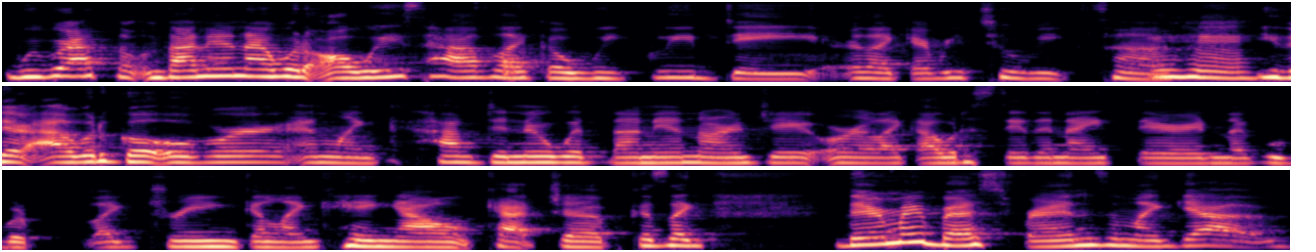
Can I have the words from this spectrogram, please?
we were at the Dania and I would always have like a weekly date or like every two weeks, huh? Mhm. Either I would go over and like have dinner with Dania and RJ, or like I would stay the night there and like we would like drink and like hang out, catch up. Cause like they're my best friends and like yeah,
